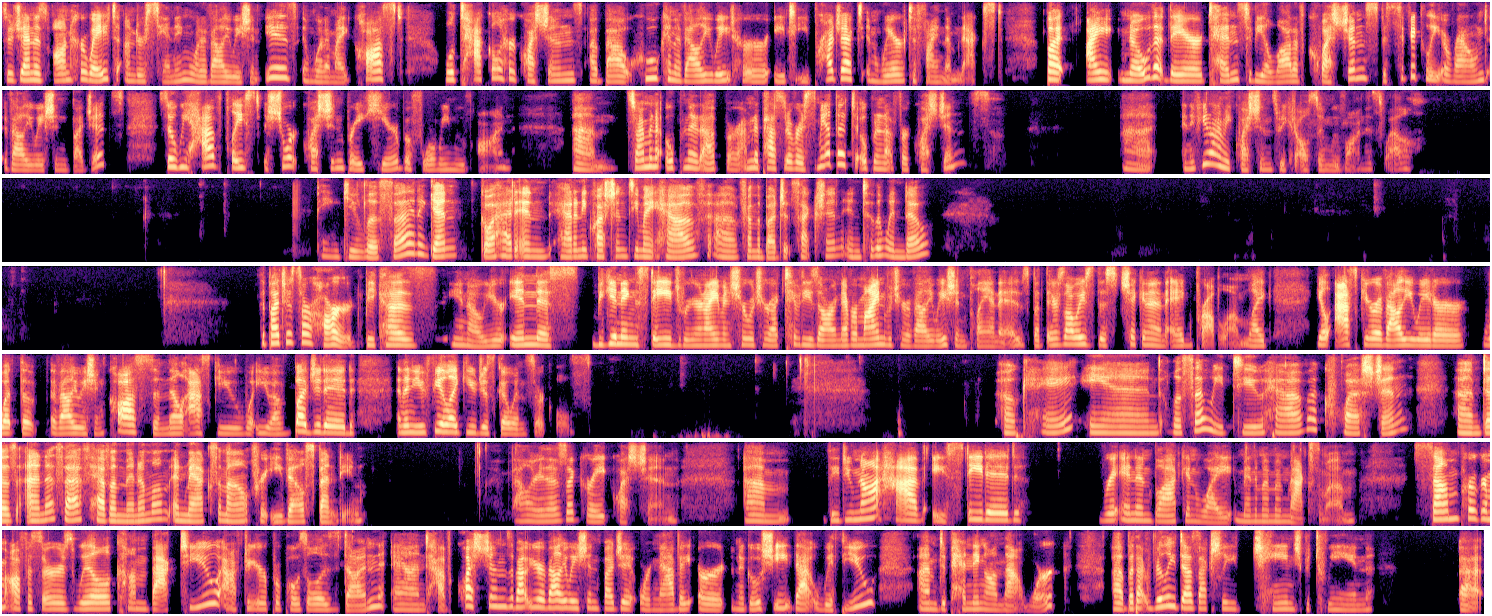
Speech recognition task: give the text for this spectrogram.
So Jen is on her way to understanding what evaluation is and what it might cost We'll tackle her questions about who can evaluate her ATE project and where to find them next. But I know that there tends to be a lot of questions specifically around evaluation budgets. So we have placed a short question break here before we move on. Um, so I'm going to open it up, or I'm going to pass it over to Samantha to open it up for questions. Uh, and if you don't have any questions, we could also move on as well. Thank you, Lyssa. And again, go ahead and add any questions you might have uh, from the budget section into the window. The budgets are hard because, you know, you're in this beginning stage where you're not even sure what your activities are, never mind what your evaluation plan is. But there's always this chicken and egg problem. Like you'll ask your evaluator what the evaluation costs and they'll ask you what you have budgeted and then you feel like you just go in circles. Okay, and Lyssa, we do have a question. Um, does NSF have a minimum and max amount for eval spending? Valerie, that's a great question. Um, they do not have a stated written in black and white minimum and maximum. Some program officers will come back to you after your proposal is done and have questions about your evaluation budget or navigate or negotiate that with you, um, depending on that work. Uh, but that really does actually change between uh,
